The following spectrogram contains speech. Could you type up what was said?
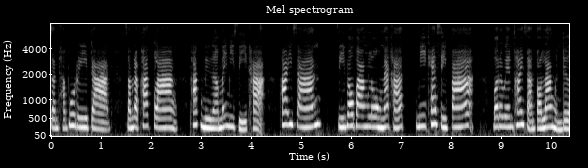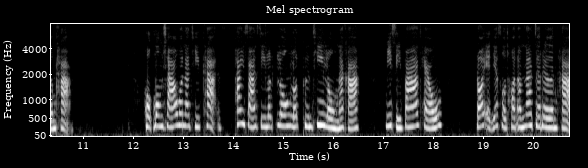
จันทบุรีตราดสำหรับภาคกลาง ภาคเหนือไม่มีสีค่ะ ภาคอีสาน สีเบาบางลงนะคะ มีแค่สีฟ้า บริเวณภาคอีสานตอนล่างเหมือนเดิมค่ะ6โมงเช้าวันอาทิตย์ค่ะ ภาคอีสานสีลดลงลดพื้นที่ลงนะคะ มีสีฟ้าแถวร้อยเอ็ดยโสธรอำนาจเจริญค่ะ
